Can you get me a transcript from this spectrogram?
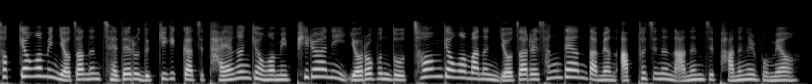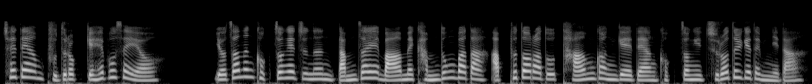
첫 경험인 여자는 제대로 느끼기까지 다양한 경험이 필요하니 여러분도 처음 경험하는 여자를 상대한다면 아프지는 않은지 반응을 보며 최대한 부드럽게 해보세요. 여자는 걱정해주는 남자의 마음에 감동받아 아프더라도 다음 관계에 대한 걱정이 줄어들게 됩니다.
